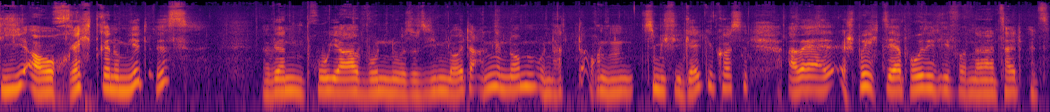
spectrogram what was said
die auch recht renommiert ist. Da werden pro Jahr wurden nur so sieben Leute angenommen und hat auch ein, ziemlich viel Geld gekostet. Aber er, er spricht sehr positiv von seiner Zeit als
